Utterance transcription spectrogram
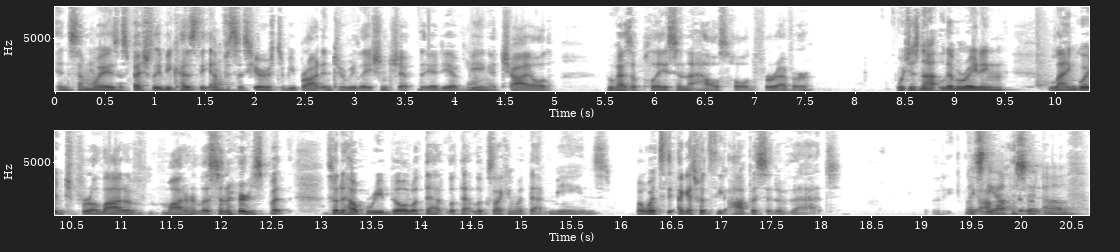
in some yeah. ways, especially because the yeah. emphasis here is to be brought into relationship, the idea of yeah. being a child who has a place in the household forever, which is not liberating language for a lot of modern listeners, but so to help rebuild what that what that looks like and what that means. But what's the I guess what's the opposite of that? What's the opposite, the opposite of, of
